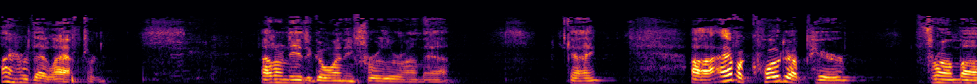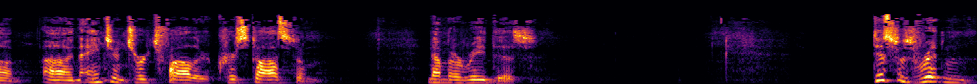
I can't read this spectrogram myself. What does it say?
I heard that laughter. I don't need to go any further on that. Okay. Uh, I have a quote up here from uh, uh, an ancient church father, Chrysostom. And I'm going to read this. This was written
